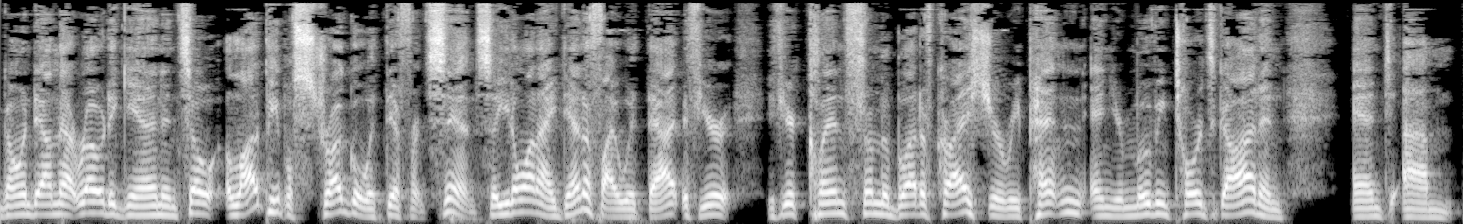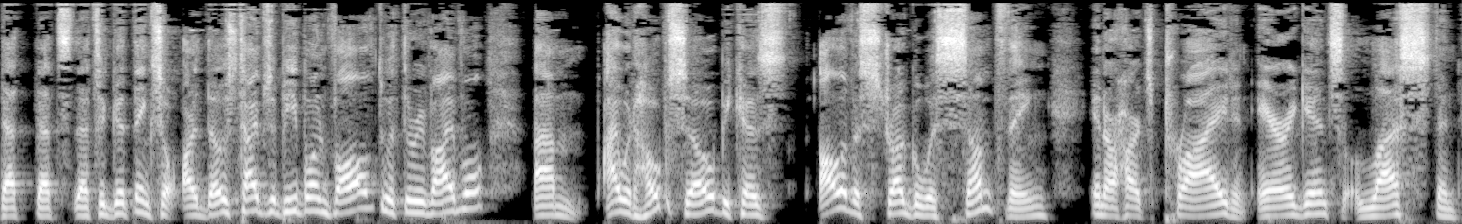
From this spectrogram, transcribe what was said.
going down that road again. And so a lot of people struggle with different sins. So you don't want to identify with that. If you're, if you're cleansed from the blood of Christ, you're repentant and you're moving towards God and, and, um, that, that's, that's a good thing. So are those types of people involved with the revival? Um, I would hope so because all of us struggle with something in our hearts, pride and arrogance, lust, and,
